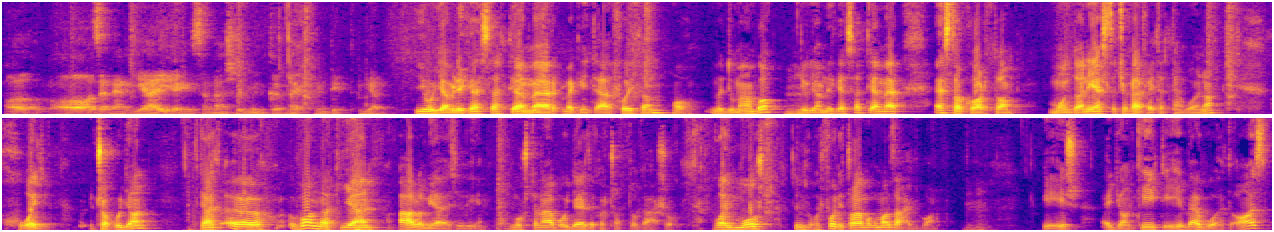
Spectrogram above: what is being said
a, az energiái egészen máshogy működnek, mint itt. Igen. Jó, hogy emlékeztettél, mert megint elfolytam a Nagy Dumámba, uh-huh. jó, hogy emlékeztettél, mert ezt akartam mondani, ezt csak elfejtettem volna, hogy csak ugyan, tehát ö, vannak ilyen állami jelzői. Mostanában ugye ezek a csattogások. Vagy most, hogy fordítalom magam az ágyban. És egy olyan két éve volt az,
